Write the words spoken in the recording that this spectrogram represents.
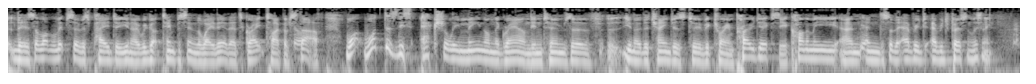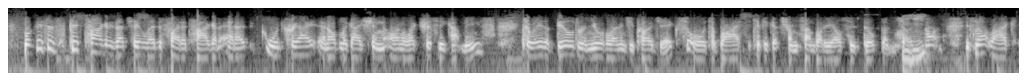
there's a lot of lip service paid to, you know, we got 10% of the way there, that's great type of sure. stuff. What, what does this actually mean on the ground in terms of, uh, you know, the changes to Victorian projects, the economy, and, yep. and sort of the average, average person listening? Look, this is this target is actually a legislated target, and it would create an obligation on electricity companies to either build renewable energy projects or to buy certificates from somebody else who's built them. So mm-hmm. it's not it's not like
